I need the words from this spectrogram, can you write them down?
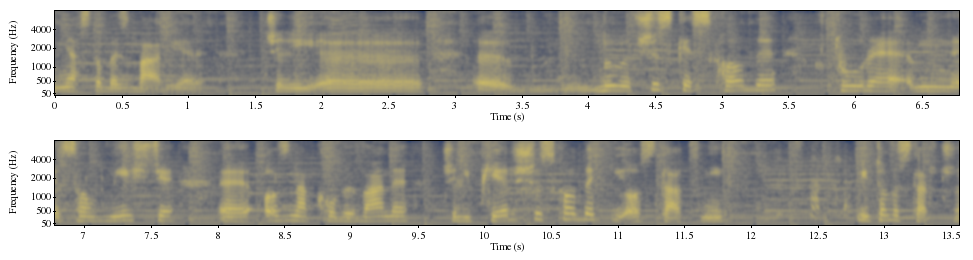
miasto bez barier. Czyli były wszystkie schody, które są w mieście oznakowywane, czyli pierwszy schodek i ostatni. I to wystarczy,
